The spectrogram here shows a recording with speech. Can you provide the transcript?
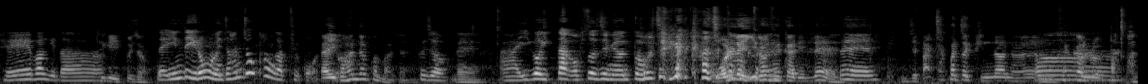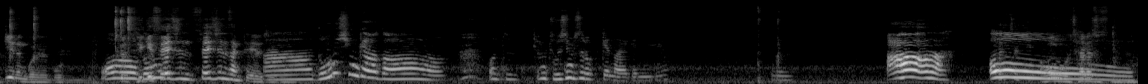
대박이다. 되게 이쁘죠. 네, 근데 이런 거 왠지 한정판 같을 것아 같아요. 이거 한정판 맞아요. 그죠? 네. 아, 이거 이따가 없어지면 또 제가 가져. 원래 이런 색깔인데 네. 이제 반짝반짝 빛나는 아. 색깔로 딱 바뀌는 거예요 몸이. 와, 되게 너무- 세진 세진 상태예요 지금. 아, 너무 신기하다. 어, 좀, 좀 조심스럽게 놔야겠는데요. 네. 아, 아, 오. 오 잘하셨습니다.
